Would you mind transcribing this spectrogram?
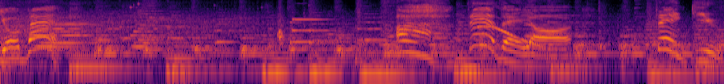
You're back. Ah, there they are. Thank you.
